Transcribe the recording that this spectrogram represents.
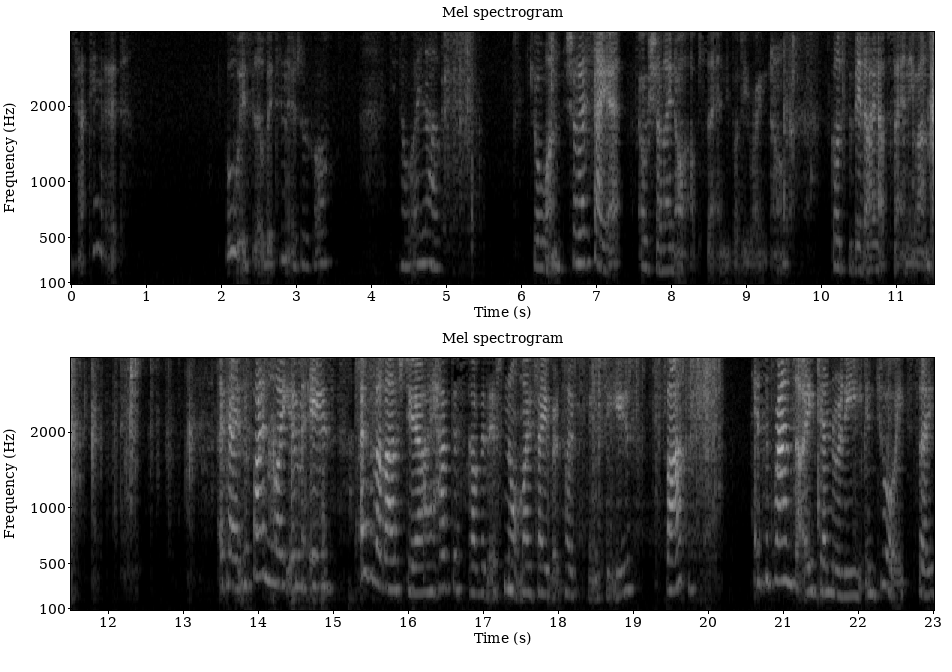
Is that tinted? Oh, it's a little bit tinted as well. Do you know what I love? Draw one. Shall I say it? Or shall I not upset anybody right now? God forbid I upset anyone. Okay, the final item is, over the last year, I have discovered it's not my favourite type of thing to use. but it's a brand that I generally enjoy. So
